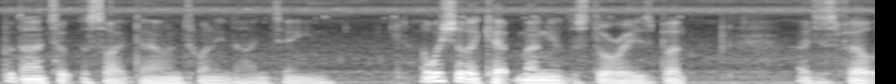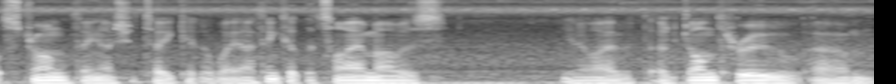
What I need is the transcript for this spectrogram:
but then I took the site down in 2019. I wish that I kept many of the stories, but I just felt strong thing I should take it away. I think at the time I was, you know, I had gone through. Um,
